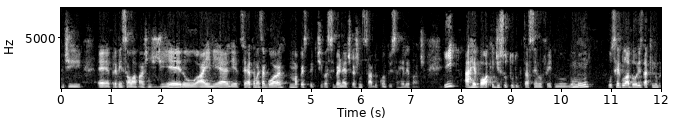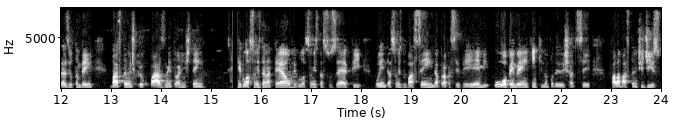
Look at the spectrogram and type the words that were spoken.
de é, prevenção à lavagem de dinheiro, AML, etc., mas agora, numa perspectiva cibernética, a gente sabe o quanto isso é relevante. E a reboque disso tudo que está sendo feito no, no mundo, os reguladores daqui no Brasil também bastante preocupados, né? Então a gente tem regulações da Anatel, regulações da SUSEP, orientações do Bacen, da própria CVM, o Open Banking, que não poderia deixar de ser, fala bastante disso,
